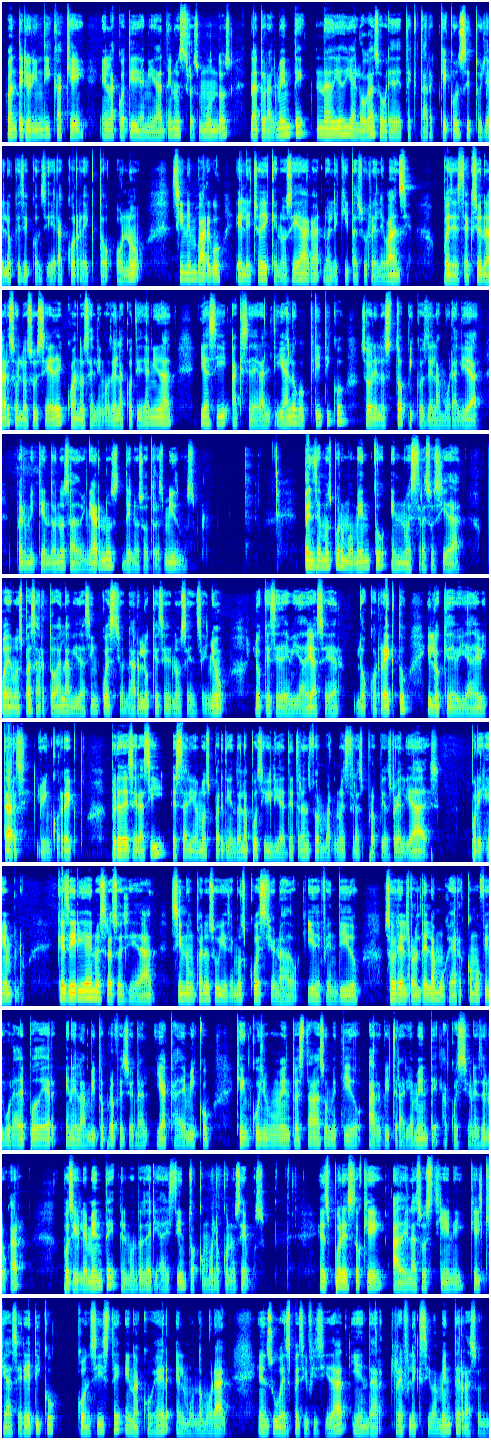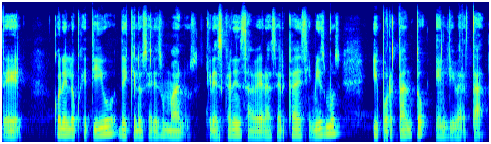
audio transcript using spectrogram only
Lo anterior indica que, en la cotidianidad de nuestros mundos, naturalmente nadie dialoga sobre detectar qué constituye lo que se considera correcto o no. Sin embargo, el hecho de que no se haga no le quita su relevancia, pues este accionar solo sucede cuando salimos de la cotidianidad y así acceder al diálogo crítico sobre los tópicos de la moralidad, permitiéndonos adueñarnos de nosotros mismos. Pensemos por un momento en nuestra sociedad. Podemos pasar toda la vida sin cuestionar lo que se nos enseñó, lo que se debía de hacer, lo correcto y lo que debía de evitarse, lo incorrecto. Pero de ser así, estaríamos perdiendo la posibilidad de transformar nuestras propias realidades. Por ejemplo, ¿Qué sería de nuestra sociedad si nunca nos hubiésemos cuestionado y defendido sobre el rol de la mujer como figura de poder en el ámbito profesional y académico que en cuyo momento estaba sometido arbitrariamente a cuestiones del hogar? Posiblemente el mundo sería distinto a como lo conocemos. Es por esto que Adela sostiene que el quehacer ético consiste en acoger el mundo moral, en su especificidad y en dar reflexivamente razón de él, con el objetivo de que los seres humanos crezcan en saber acerca de sí mismos y por tanto en libertad.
